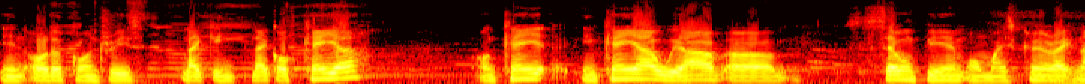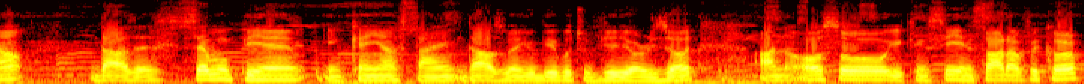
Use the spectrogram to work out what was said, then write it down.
in other countries. Like in like of Kenya, on Kenya in Kenya we have um, 7 p.m. on my screen right now that's at 7 p.m. in Kenya's time. That's when you'll be able to view your result. And also, you can see in South Africa,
